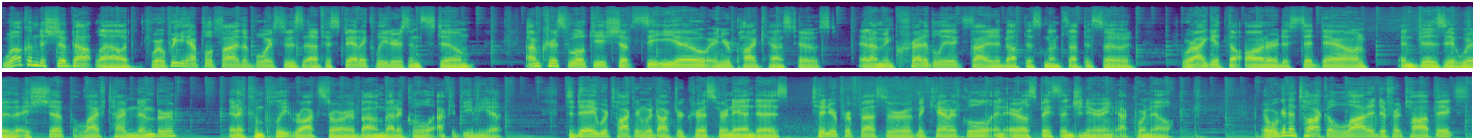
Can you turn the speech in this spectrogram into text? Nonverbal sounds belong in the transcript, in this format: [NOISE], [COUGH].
Welcome to SHPE Out Loud, where we amplify the voices of Hispanic leaders in STEM. I'm Chris Wilkie, SHPE's CEO and your podcast host, and I'm incredibly excited about this month's episode, where I get the honor to sit down and visit with a SHPE lifetime member and a complete rock star in biomedical academia. Today, we're talking with Dr. Chris Hernandez, tenure professor of mechanical and aerospace engineering at Cornell. And we're going to talk a lot of different topics,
